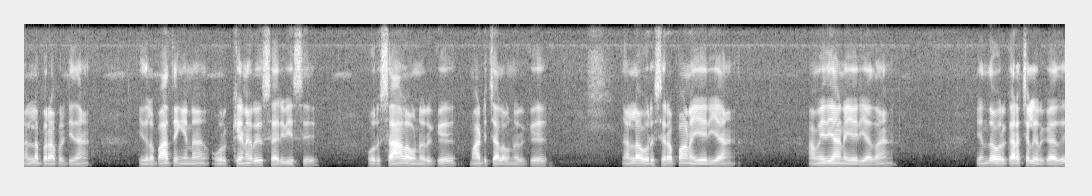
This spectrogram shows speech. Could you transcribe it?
நல்ல ப்ராப்பர்ட்டி தான். இதில் பார்த்தீங்கன்னா ஒரு கிணறு சர்வீஸு ஒரு சாலை ஒன்று இருக்குது மாட்டுச்சாலை ஒன்று இருக்குது நல்ல ஒரு சிறப்பான ஏரியா அமைதியான ஏரியா தான். எந்த ஒரு கரைச்சலும் இருக்காது.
